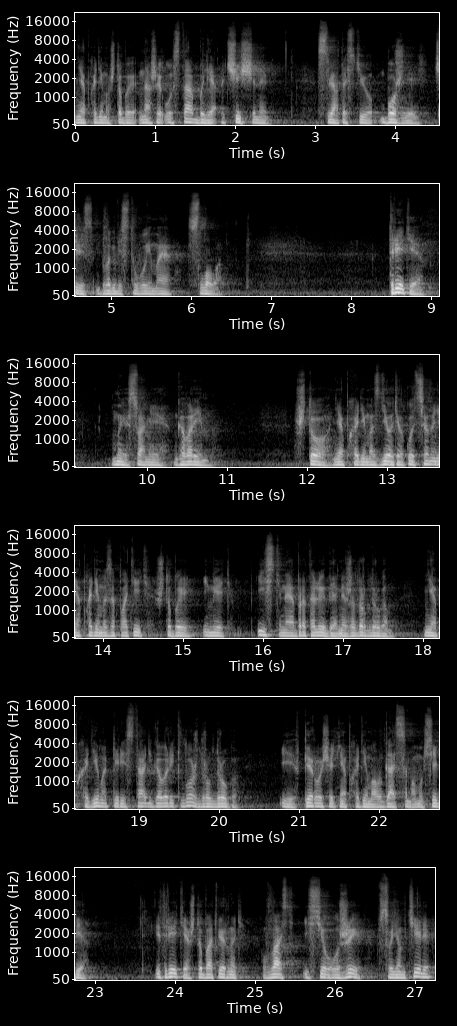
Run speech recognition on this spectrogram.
необходимо, чтобы наши уста были очищены святостью Божьей через благовествуемое Слово. Третье – мы с вами говорим, что необходимо сделать, какую цену необходимо заплатить, чтобы иметь истинное братолюбие между друг другом. Необходимо перестать говорить ложь друг другу. И в первую очередь необходимо лгать самому себе. И третье, чтобы отвергнуть власть и силу лжи в своем теле,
